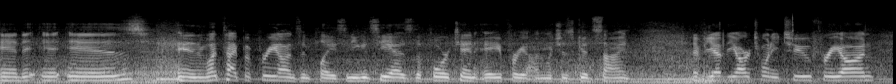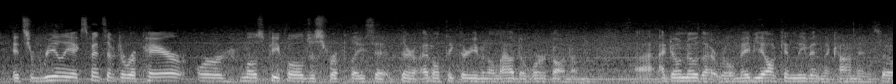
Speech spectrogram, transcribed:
and it is and what type of freon's in place and you can see it has the 410A freon which is good sign. If you have the R22 freon it's really expensive to repair or most people just replace it. They're, I don't think they're even allowed to work on them uh, I don't know that rule. Maybe y'all can leave it in the comments. So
